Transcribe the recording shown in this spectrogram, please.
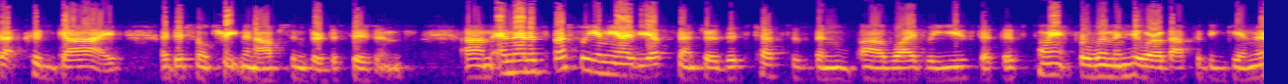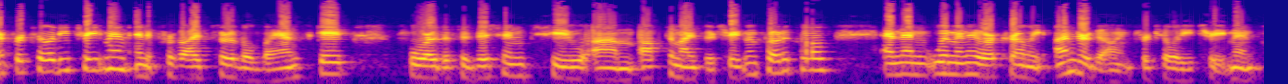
that could guide additional treatment options or decisions. Um, and then, especially in the IVF center, this test has been uh, widely used at this point for women who are about to begin their fertility treatment, and it provides sort of a landscape for the physician to um, optimize their treatment protocols, and then women who are currently undergoing fertility treatment,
